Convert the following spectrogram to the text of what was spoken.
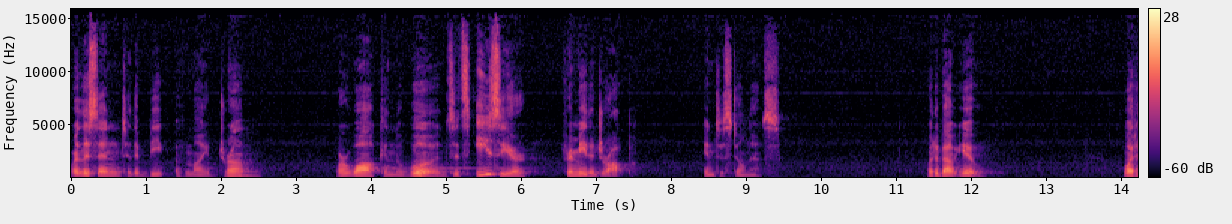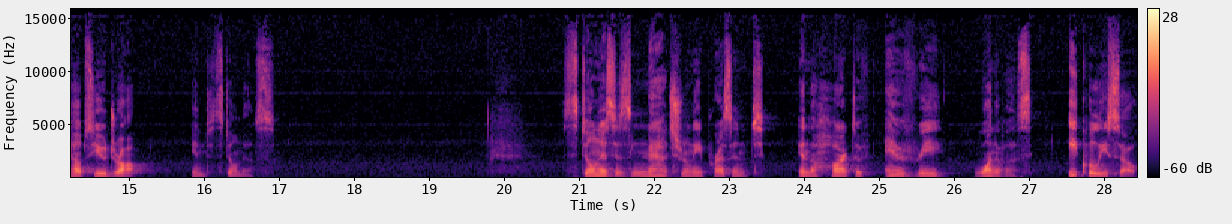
or listen to the beat of my drum, or walk in the woods, it's easier for me to drop into stillness. What about you? What helps you drop into stillness? Stillness is naturally present in the heart of every one of us, equally so.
